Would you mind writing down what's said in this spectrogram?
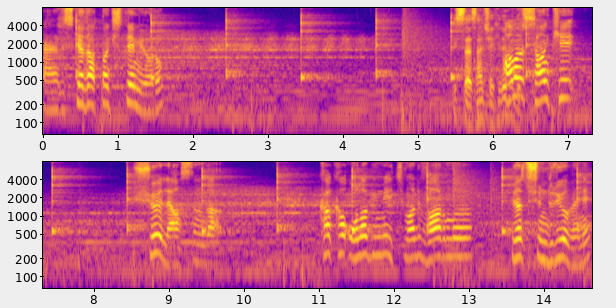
Yani riske de atmak istemiyorum. İstersen çekilebilirsin. Ama sanki şöyle aslında kaka olabilme ihtimali var mı? Biraz düşündürüyor beni.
